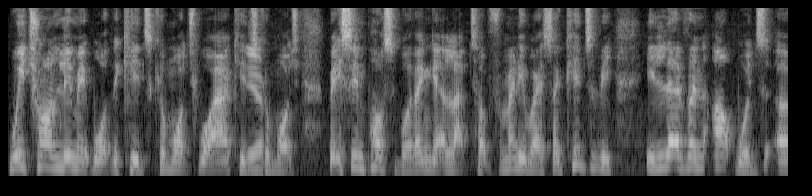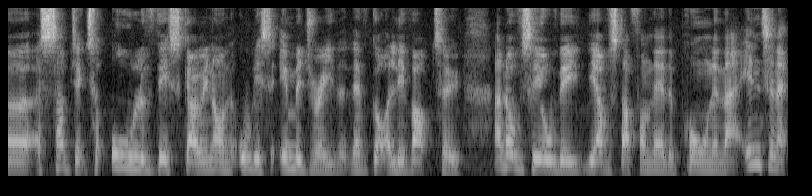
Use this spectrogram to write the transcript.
We try and limit what the kids can watch, what our kids can watch, but it's impossible. They can get a laptop from anywhere. So kids of the 11 upwards uh, are subject to all of this going on, all this imagery that they've got to live up to, and obviously all the the other stuff on there, the porn and that internet.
